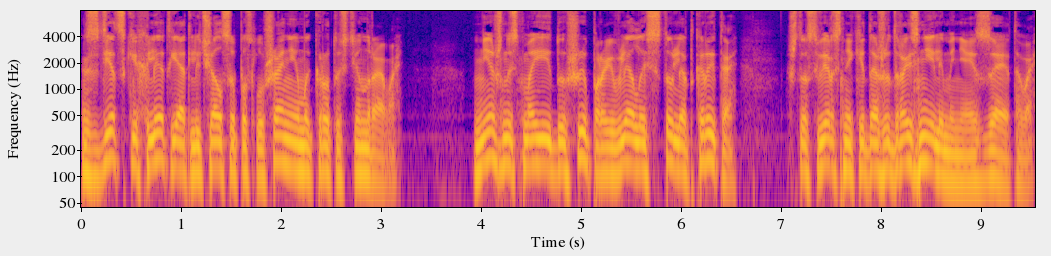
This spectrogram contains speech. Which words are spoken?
С детских лет я отличался послушанием и кротостью нрава. Нежность моей души проявлялась столь открыто, что сверстники даже дразнили меня из-за этого.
